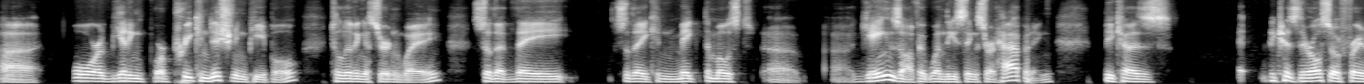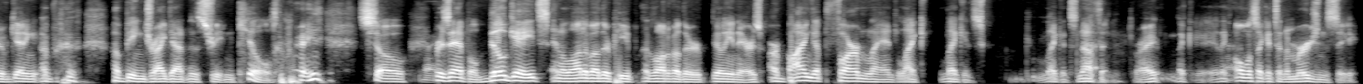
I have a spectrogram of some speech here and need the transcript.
uh, or getting or preconditioning people to living a certain way so that they so they can make the most uh, uh, gains off it when these things start happening because because they're also afraid of getting of, of being dragged out in the street and killed right? So right. for example bill gates and a lot of other people a lot of other billionaires are buying up farmland like like it's like it's nothing right, right? like like almost like it's an emergency.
